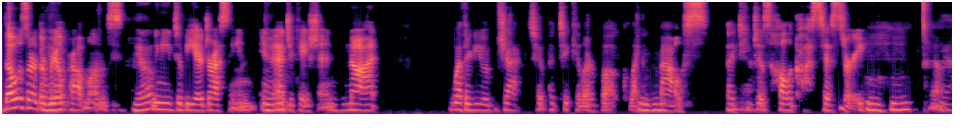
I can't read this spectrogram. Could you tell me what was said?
Those are the real problems Yeah. we need to be addressing in Yeah. education, not whether you object to a particular book like Mhm. Maus that teaches Holocaust history. hmm Yeah. Yeah.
